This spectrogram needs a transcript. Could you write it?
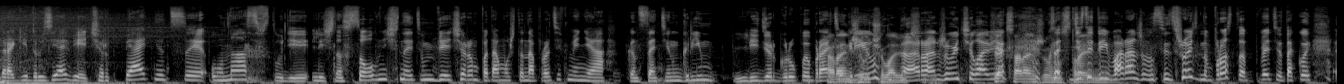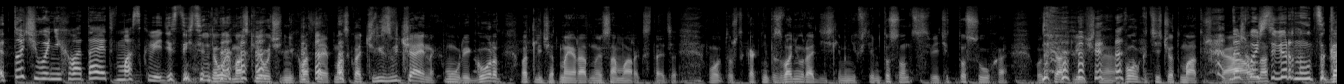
Дорогие друзья, вечер пятницы. У нас в студии лично солнечно этим вечером, потому что напротив меня Константин Грим, лидер группы «Братья Оранжевый Грим». человек Да, оранжевый человек. Человек с оранжевым Кстати, действительно, и в оранжевом свитшоте, ну просто, понимаете, такой, э, то, чего не хватает в Москве, действительно. Ой, Москве очень не хватает. Москва чрезвычайно хмурый город, в отличие от моей родной Самары, кстати. Вот, потому что как не позвоню родителям, у них все время то солнце светит, то сухо. Вот все отлично. Волга течет матушка. А Даже у хочется нас- вернуться Да,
